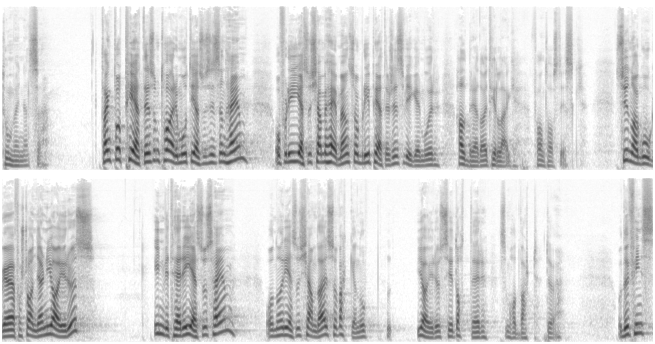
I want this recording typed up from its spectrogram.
til omvendelse. Tenk på Peter som tar imot Jesus i sin heim og fordi Jesus kommer hjem, så blir Peters svigermor helbreda i tillegg. Fantastisk. Synagogeforstanderen Jairus inviterer Jesus hjem. Og når Jesus kommer der, så vekker han opp Jairus' sin datter, som hadde vært død. Og Det fins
